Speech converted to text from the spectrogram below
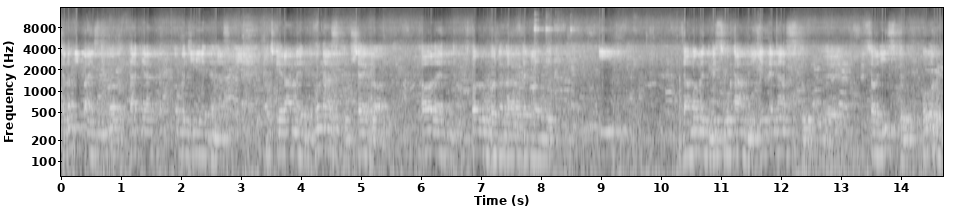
Szanowni Państwo, tak jak o godzinie 11 otwieramy 12 przegląd kolęd utworów bożonarodzeniowych i za moment wysłuchamy 11 e, solistów, chórów,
